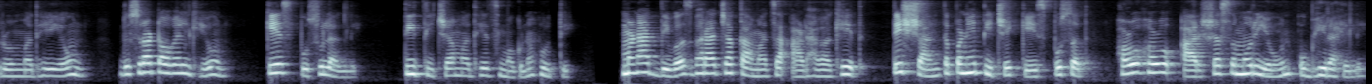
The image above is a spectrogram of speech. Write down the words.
रूममध्ये येऊन दुसरा टॉवेल घेऊन केस पुसू लागली. ती तिच्यामध्येच मग्न होती. मनात दिवसभराच्या कामाचा आढावा घेत ती शांतपणे तिचे केस पुसत हळूहळू आरशासमोर येऊन उभी राहिली.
